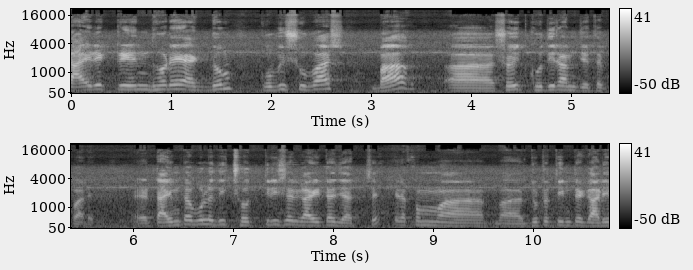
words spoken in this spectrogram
ডাইরেক্ট ট্রেন ধরে একদম কবি সুভাষ বা শহীদ ক্ষুদিরাম যেতে পারে। টাইমটা বলে দিই, ছত্রিশের গাড়িটা যাচ্ছে। এরকম দুটো তিনটে গাড়ি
